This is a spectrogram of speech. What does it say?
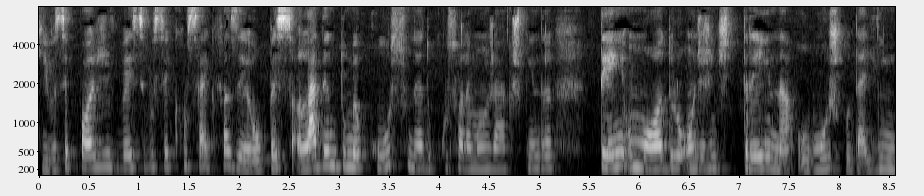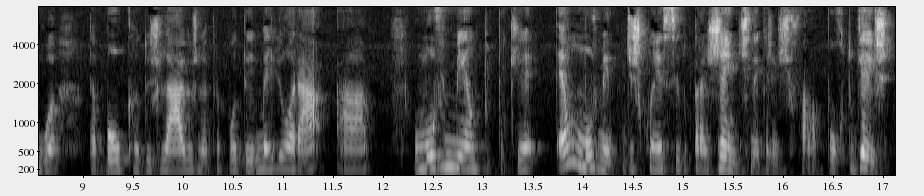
que você pode ver se você consegue fazer. O pessoal, lá dentro do meu curso, né, do curso alemão Jacques Spindler, tem um módulo onde a gente treina o músculo da língua, da boca, dos lábios, né, para poder melhorar a, o movimento, porque é um movimento desconhecido para gente, né, que a gente fala português.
